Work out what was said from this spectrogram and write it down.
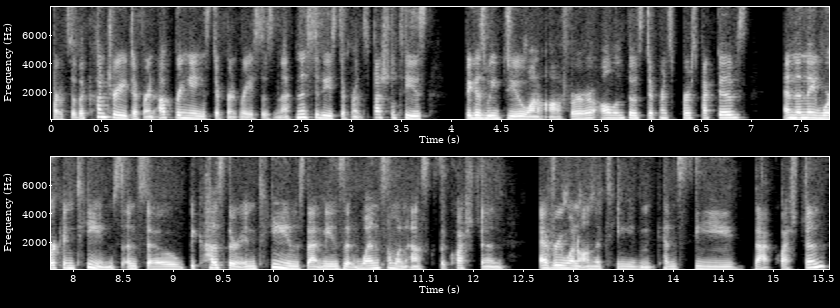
parts of the country, different upbringings, different races and ethnicities, different specialties because we do want to offer all of those different perspectives. And then they work in teams. And so, because they're in teams, that means that when someone asks a question, everyone on the team can see that question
